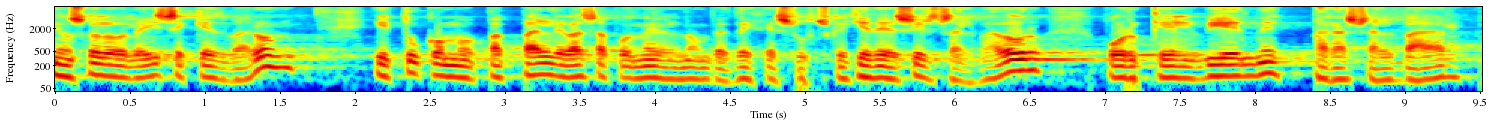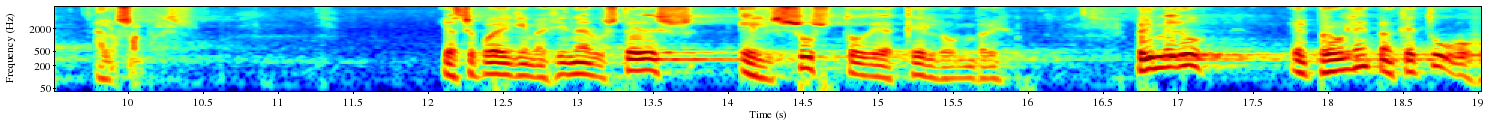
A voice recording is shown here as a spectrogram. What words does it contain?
Dios solo le dice que es varón, y tú como papá le vas a poner el nombre de Jesús, que quiere decir Salvador, porque Él viene para salvar a los hombres. Ya se pueden imaginar ustedes el susto de aquel hombre. Primero, el problema que tuvo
